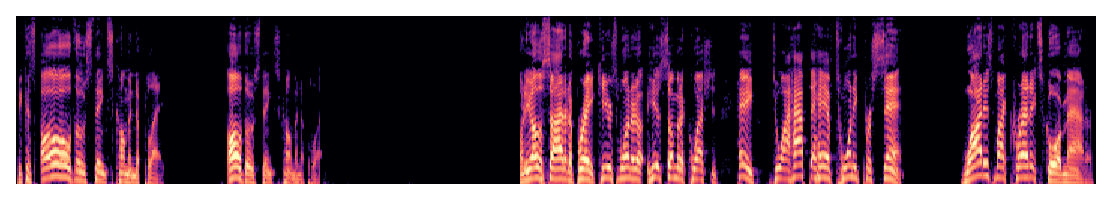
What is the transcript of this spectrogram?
Because all those things come into play. All those things come into play. On the other side of the break, here's one of the, here's some of the questions. Hey, do I have to have 20%? Why does my credit score matter?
